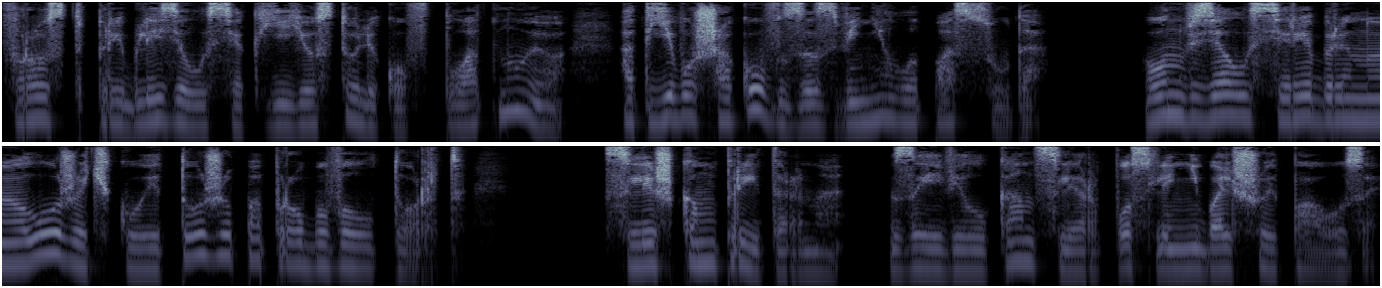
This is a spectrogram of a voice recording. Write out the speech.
Фрост приблизился к ее столику вплотную, от его шагов зазвенела посуда. Он взял серебряную ложечку и тоже попробовал торт. Слишком приторно. — заявил канцлер после небольшой паузы.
